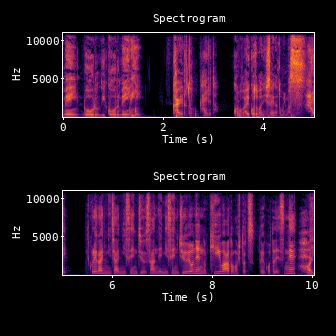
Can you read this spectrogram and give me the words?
メイン、ロールイコールメインに変えると。変えると。これを合言葉にしたいなと思います。はい。これがにじゃあ2013年、2014年のキーワードの一つということですね。はい。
